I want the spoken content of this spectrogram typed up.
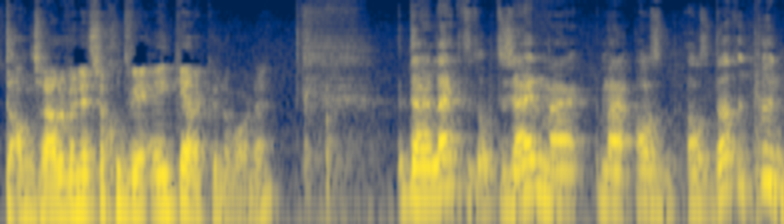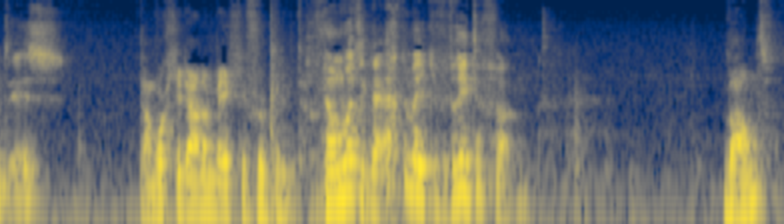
dan zouden we net zo goed weer één kerk kunnen worden. Daar lijkt het op te zijn, maar, maar als, als dat het punt is, Dan word je daar een beetje verdrietig van. dan word ik daar echt een beetje verdrietig van. Want...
